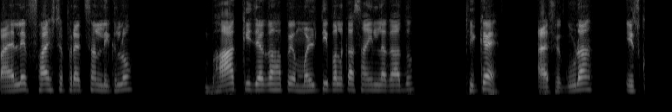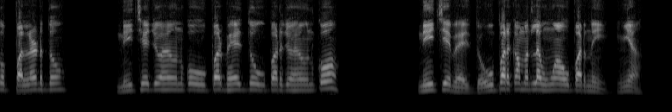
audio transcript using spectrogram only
पहले फ़र्स्ट फ्रैक्शन लिख लो। भाग की जगह पे मल्टीपल का साइन लगा दो, ठीक है? ऐसे गुड़ा इसको पलट दो, नीचे जो है उनको ऊपर भेज दो, ऊपर जो है उनको नीचे भेज दो। ऊपर का मतलब हुआ ऊपर नहीं यहाँ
